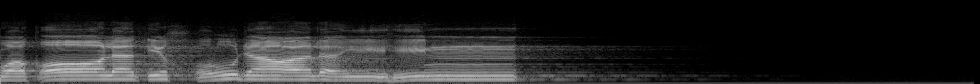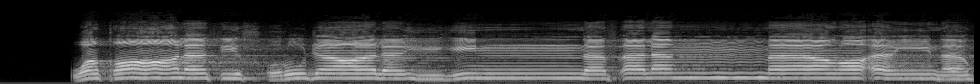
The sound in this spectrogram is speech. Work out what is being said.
وقالت اخرج عليهن. وقالت اخرج عليهن فلما رأينه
